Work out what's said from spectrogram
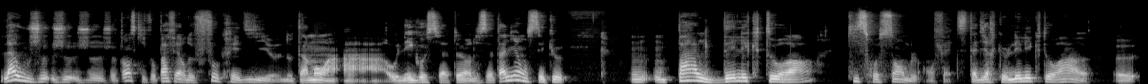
Là où je, pense qu'il faut pas faire de faux crédit, euh, notamment aux négociateurs de cette alliance, c'est que on parle d'électorat qui se ressemblent en fait. C'est-à-dire que l'électorat euh, euh,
